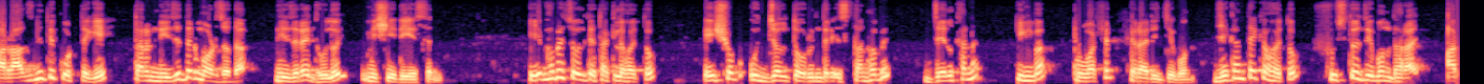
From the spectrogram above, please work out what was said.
আর রাজনীতি করতে গিয়ে তারা নিজেদের মর্যাদা নিজেরাই ধুলোই মিশিয়ে দিয়েছেন। এভাবে চলতে থাকলে হয়তো এইসব উজ্জ্বল তরুণদের স্থান হবে জেলখানা কিংবা প্রবাসের ফেরারি জীবন। যেখান থেকে হয়তো সুস্থ জীবনধারায় আর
